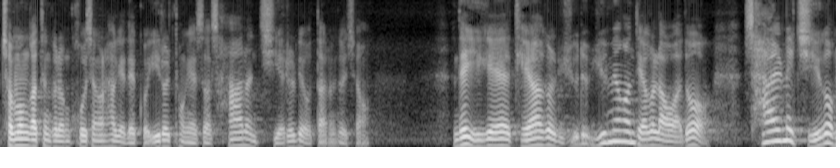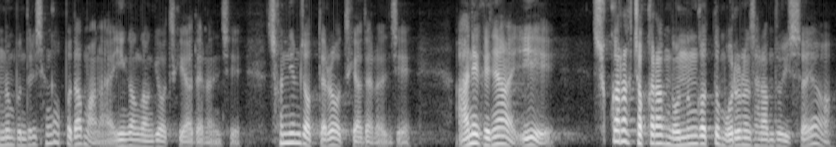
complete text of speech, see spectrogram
점원 같은 그런 고생을 하게 됐고 이를 통해서 사는 지혜를 배웠다는 거죠. 근데 이게 대학을 유명한 대학을 나와도 삶의 지혜가 없는 분들이 생각보다 많아요. 인간관계 어떻게 해야 되는지, 손님 접대를 어떻게 해야 되는지. 아니 그냥 이 숟가락 젓가락 놓는 것도 모르는 사람도 있어요.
